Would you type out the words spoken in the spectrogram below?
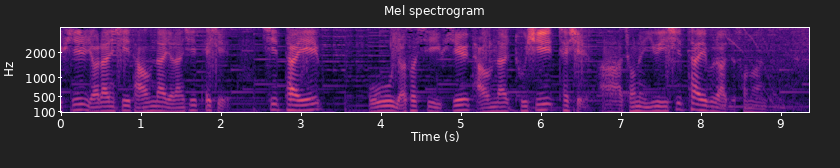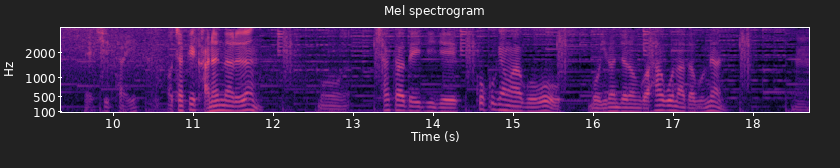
입실, 11시, 다음날 11시 퇴실. C타입 오후 6시 입실, 다음날 2시 퇴실. 아, 저는 이 C타입을 아주 선호한답니다. 네, C타입. 어차피 가는 날은 뭐 샤스타데이지 이제 꽃 구경하고 뭐 이런저런 거 하고 나다 보면 음,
